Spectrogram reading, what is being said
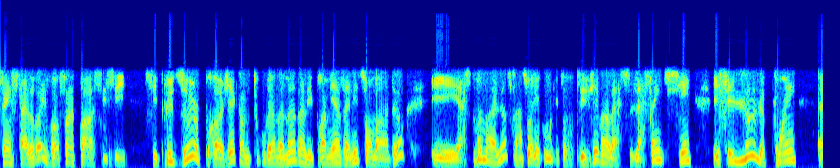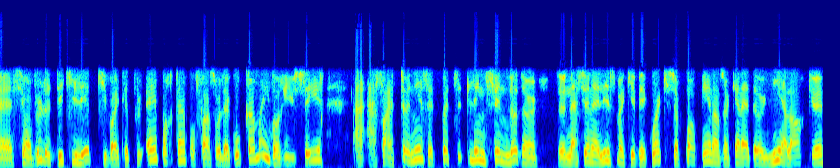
s'installera, il va faire passer ses c'est plus dur projet comme tout gouvernement dans les premières années de son mandat. Et à ce moment-là, François Legault il va se diriger vers la, fin du sien. Et c'est là le point, euh, si on veut, le d'équilibre qui va être le plus important pour François Legault. Comment il va réussir à, faire tenir cette petite ligne fine-là d'un nationalisme québécois qui se porte bien dans un Canada uni, alors que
